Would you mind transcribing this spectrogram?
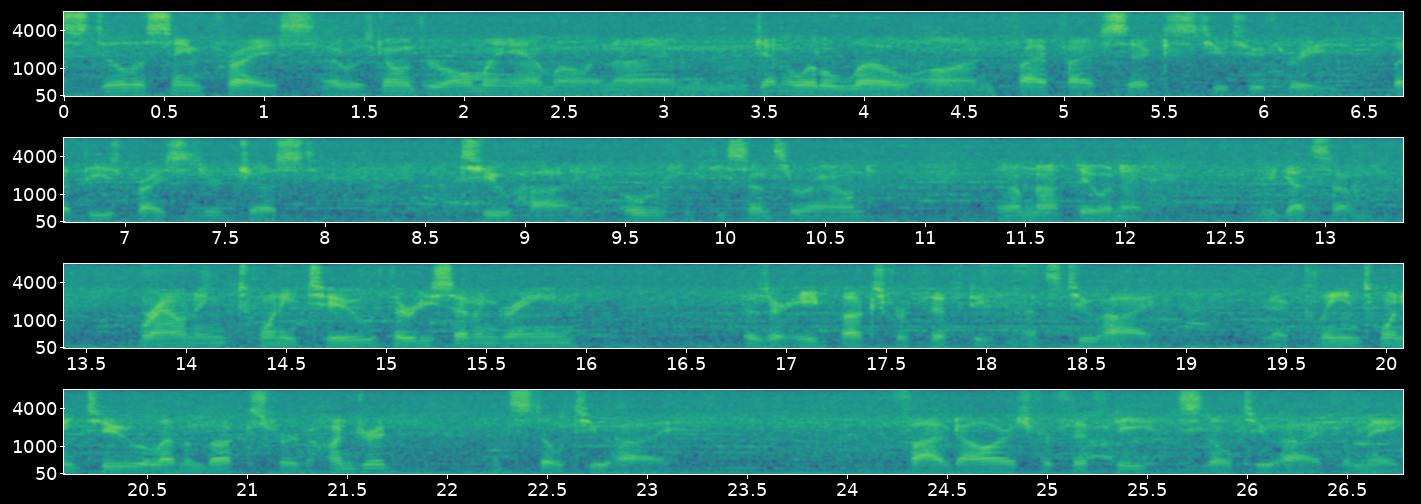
Still the same price. I was going through all my ammo and I'm getting a little low on 556, 223, but these prices are just too high, over 50 cents a round, and I'm not doing it. We got some Browning 22, 37 grain. Those are 8 bucks for 50. That's too high. We got clean 22, 11 bucks for 100. That's still too high. $5 for 50, still too high for me.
